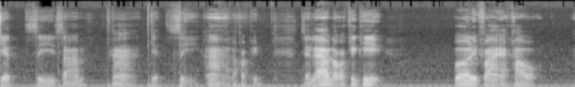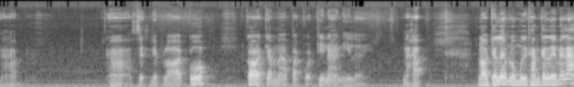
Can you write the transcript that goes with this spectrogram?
743574 อ่า แล้วก็พิมพ์ สร็จแล้วเราก็คลิกที่ verify account นะครับ อ่า เสร็จเรียบร้อยปุ๊บ ก็จะมาปรากฏที่หน้านี้เลยนะครับ เราจะเริ่มลงมือทำกันเลยไหมล่ะ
